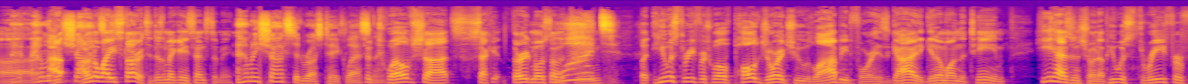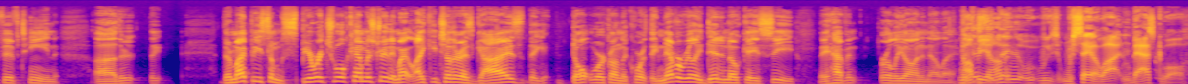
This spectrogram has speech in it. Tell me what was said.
Uh, How many I, I don't know why he starts. It doesn't make any sense to me. How many shots did Russ take last Took night? 12 shots, second, third most on the team. What? But he was three for 12. Paul George, who lobbied for his guy to get him on the team, he hasn't shown up. He was three for 15. Uh, there, they, there might be some spiritual chemistry. They might like each other as guys. They don't work on the court. They never really did in OKC. They haven't early on in LA. But I'll be honest- thing we, we say a lot in basketball.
